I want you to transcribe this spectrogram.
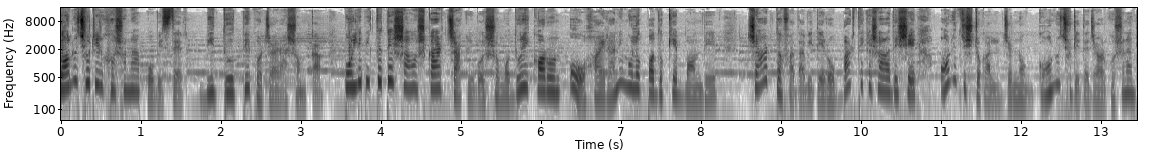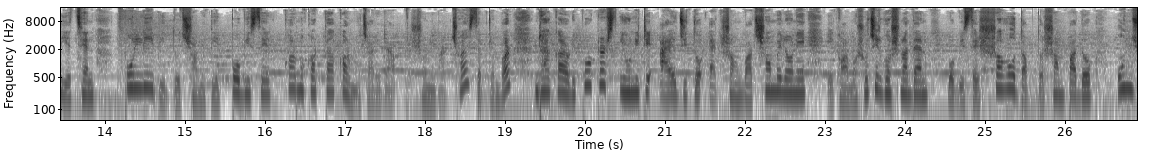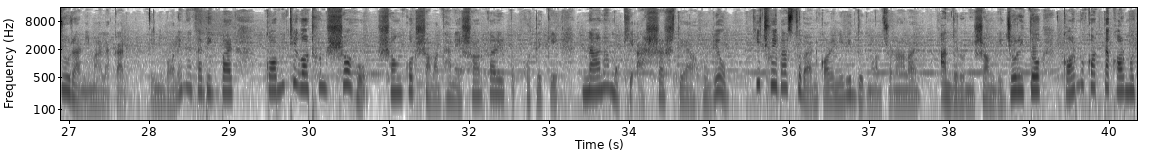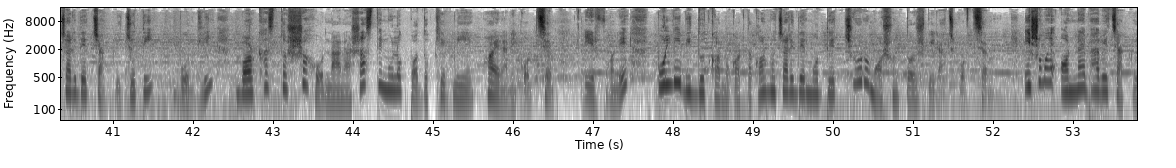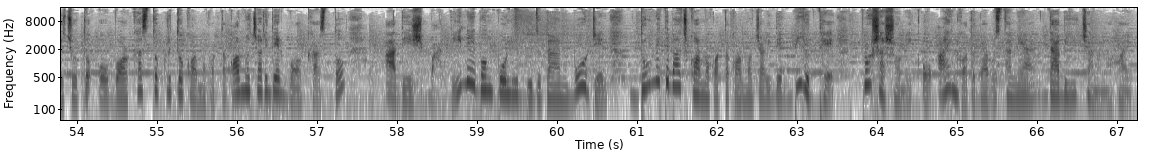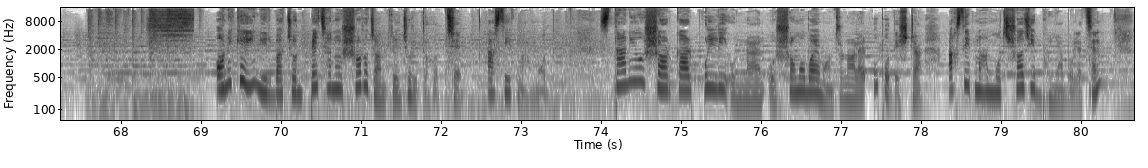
গণছুটির ঘোষণা পবিসের বিদ্যুৎ বিপর্যয়ের আশঙ্কা। পল্লী বিদ্যুতের সংস্কার, চাকরি বৈষম্য দূরীকরণ ও হয়রানিমূলক পদক্ষেপ বন্ধের চার দফা দাবিতে রোববার থেকে সারা দেশে অনির্দিষ্টকালের জন্য গণছুটিতে যাওয়ার ঘোষণা দিয়েছেন পল্লী বিদ্যুৎ সমিতির পবিসের কর্মকর্তা কর্মচারীরা। শনিবার ছয় সেপ্টেম্বর ঢাকার রিপোর্টার্স ইউনিটে আয়োজিত এক সংবাদ সম্মেলনে এই কর্মসূচির ঘোষণা দেন পবিসের সহ দপ্তর সম্পাদক অঞ্জু রানী মালাকার। তিনি বলেন, একাধিকবার কমিটি গঠন সহ সংকট সমাধানে সরকারের পক্ষ থেকে নানামুখী আশ্বাস দেয়া হলেও কিছুই বাস্তবায়ন করেনি বিদ্যুৎ মন্ত্রণালয়। আন্দোলনের সঙ্গে জড়িত কর্মকর্তা কর্মচারীদের চাকরিচ্যুতি বদলি, বরখাস্ত সহ নানা শাস্তিমূলক পদক্ষেপ নিয়ে হয়রানি করছে। এর ফলে পল্লী বিদ্যুৎ কর্মকর্তা কর্মচারীদের মধ্যে চরম অসন্তোষ বিরাজ করছে। এ সময় অন্যায়ভাবে চাকরিচ্যুত ও বরখাস্তকৃত কর্মকর্তা কর্মচারীদের বরখাস্ত আদেশ বাতিল এবং পল্লী বিদ্যুতায়ন বোর্ডের দুর্নীতিবাজ কর্মকর্তা কর্মচারীদের বিরুদ্ধে প্রশাসনিক ও আইনগত ব্যবস্থা নেয়ার দাবি জানানো হয়। অনেকেই নির্বাচন পেছানোর ষড়যন্ত্রে জড়িত হচ্ছে। আসিফ মাহমুদ। স্থানীয় সরকার, পল্লী উন্নয়ন ও সমবায় মন্ত্রণালয়ের উপদেষ্টা আসিফ মাহমুদ সজীব ভূঁইয়া বলেছেন,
